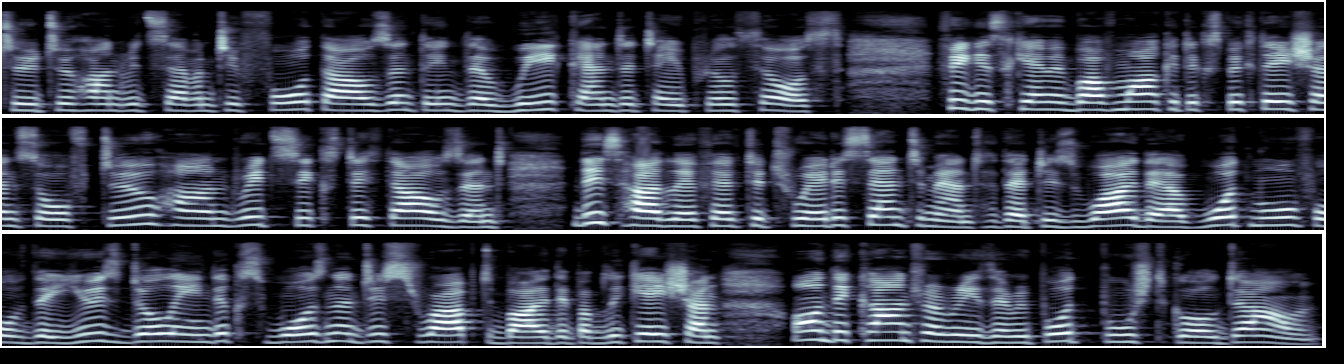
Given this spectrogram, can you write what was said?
to 274,000 in the week ended April 3rd. Figures came above market expectations of 260,000. This hardly affected trader sentiment. That is why the upward move of the US dollar index was not disrupted by the publication. On the contrary, the report pushed gold down.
